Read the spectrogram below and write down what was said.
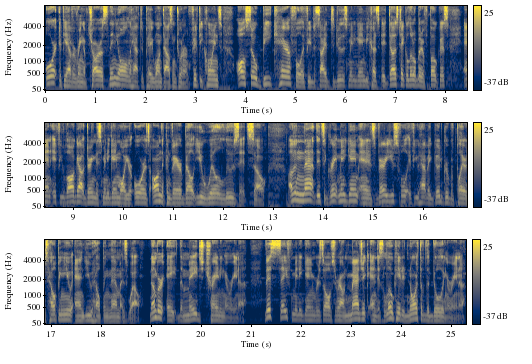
or if you have a Ring of Charos, then you'll only have to pay 1250 coins. Also, be careful if you decide to do this minigame because it does take a little bit of focus, and if you log out during this minigame while your ore is on the conveyor belt, you will lose it. So, other than that, it's a great minigame and it's very useful if you have a good group of players helping you and you helping them as well. Number 8, the Mage Training Arena. This safe minigame revolves around magic and is located north of the dueling arena.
